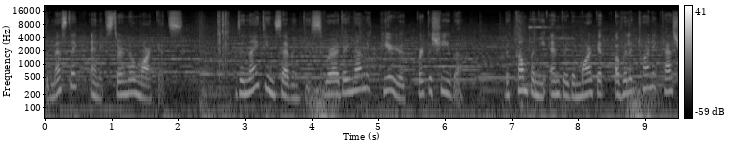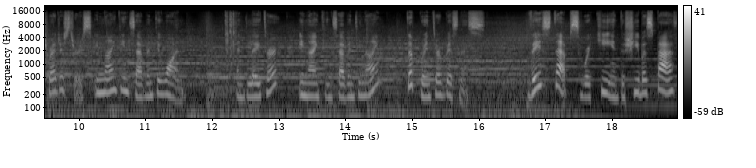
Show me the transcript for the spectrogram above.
domestic and external markets. The 1970s were a dynamic period for Toshiba. The company entered the market of electronic cash registers in 1971, and later, in 1979, the printer business. These steps were key in Toshiba's path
